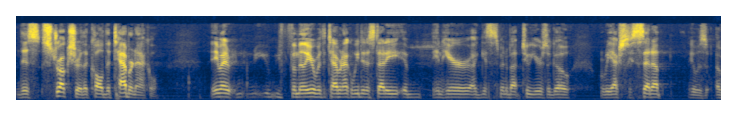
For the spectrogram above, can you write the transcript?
this structure that called the tabernacle. Anybody familiar with the tabernacle? We did a study in here, I guess it's been about two years ago, where we actually set up, it was a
